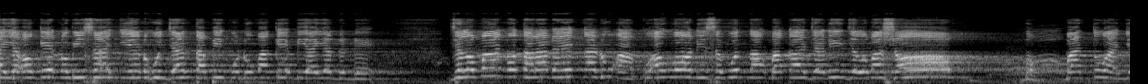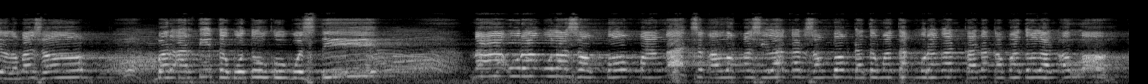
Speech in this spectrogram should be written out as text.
aya oge nu bisa nyieun hujan tapi kudu make biaya gede jelema nu tara daek ngadua ku Allah disebut nak bakal jadi jelema sombong bantuan jelema sombong berarti terbutuh ku Gusti. Nah orang ulah sombong mangga cek Allah ngasilakan sombong datang mata murangan karena kapadolan Allah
